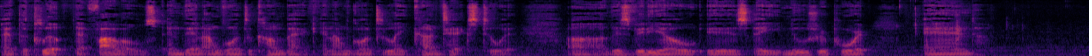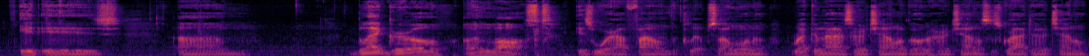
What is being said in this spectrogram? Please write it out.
at the clip that follows, and then I'm going to come back and I'm going to lay context to it. Uh, this video is a news report, and it is um, Black Girl Unlost is where I found the clip. So I want to recognize her channel, go to her channel, subscribe to her channel.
